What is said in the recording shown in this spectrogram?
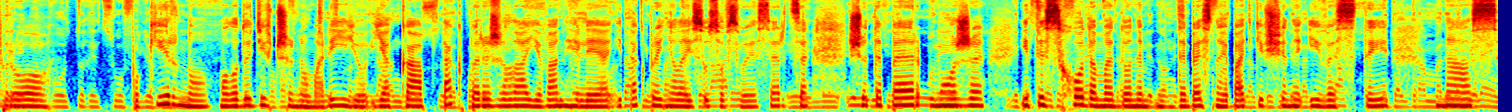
про покірну молоду дівчину Марію, яка так пережила Євангелія і так прийняла Ісуса в своє серце, що тепер може іти сходами до небесної батьківщини і вести нас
